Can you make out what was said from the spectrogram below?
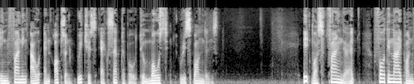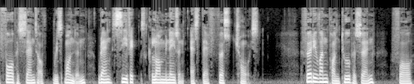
in finding out an option which is acceptable to most respondents. It was found that 49.4% of respondents ranked civic nomination as their first choice, 31.2% for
